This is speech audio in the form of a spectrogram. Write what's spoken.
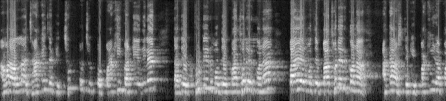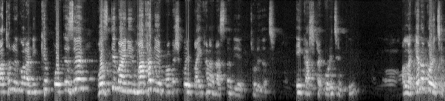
আমার আল্লাহ ঝাঁকে ঝাঁকে ছোট্ট ছোট্ট পাখি পাঠিয়ে দিলেন, তাদের ফুটের মধ্যে পাথরের কণা, পায়ের মধ্যে পাথরের কণা, আকাশ থেকে পাখিরা পাথরের কণা নিক্ষেপ করতেছে বস্তি বাহিনীর মাথা দিয়ে প্রবেশ করে পায়খানা রাস্তা দিয়ে চলে যাচ্ছে। এই কাজটা করেছেন কি? আল্লাহ কেন করেছেন?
